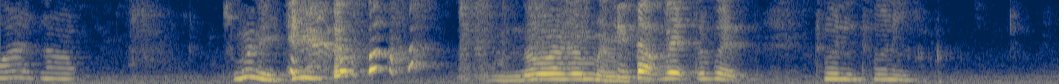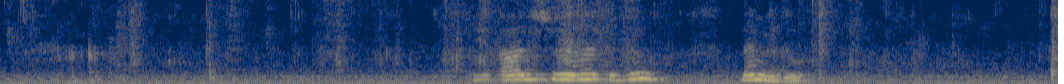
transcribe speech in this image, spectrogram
I don't know why. No. 22. no, I have you got meant to put 2020. All you should have to do. Let me do it.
